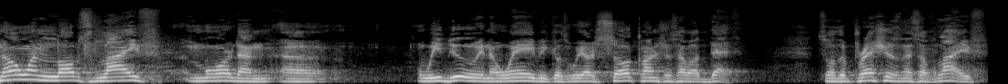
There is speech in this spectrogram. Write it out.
no one loves life more than uh, we do in a way because we are so conscious about death. So the preciousness of life,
